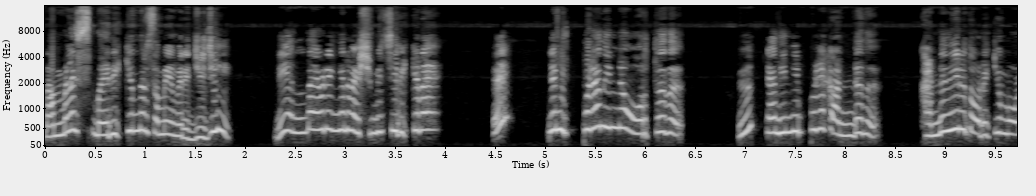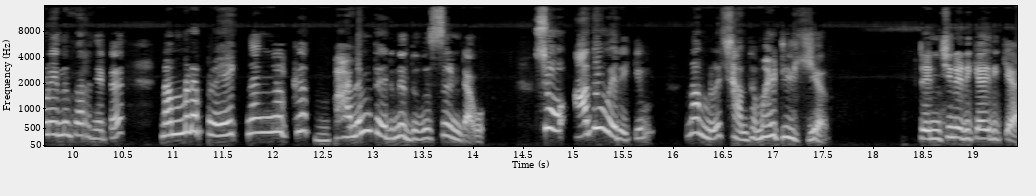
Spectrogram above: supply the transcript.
നമ്മളെ സ്മരിക്കുന്ന ഒരു സമയം വരും. ജിജി നീ എന്താ ഇവിടെ ഇങ്ങനെ വിഷമിച്ചിരിക്കണേ? ഏ? ഞാൻ ഇപ്പോഴാ നിന്നെ ഓർത്തത്. ഞാൻ നിന്നെ ഇപ്പോഴേ കണ്ടത്. കണ്ണുനീര് തുടയ്ക്കുമോളെ എന്ന് പറഞ്ഞിട്ട് നമ്മുടെ പ്രയത്നങ്ങൾക്ക് ഫലം തരുന്ന ദിവസം ഉണ്ടാവും. സോ അതുവരയ്ക്കും നമ്മൾ ശാന്തമായിട്ടിരിക്കുക. ടെൻഷൻ അടിക്കാതിരിക്കുക.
